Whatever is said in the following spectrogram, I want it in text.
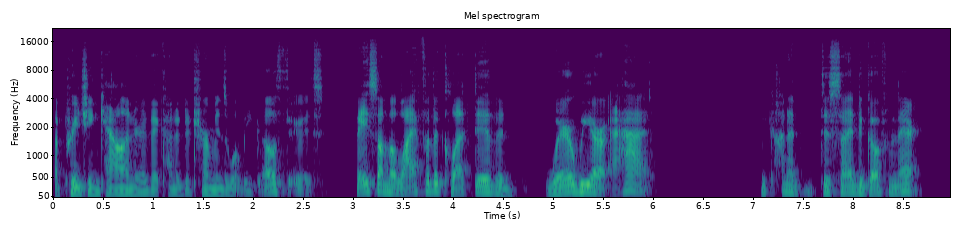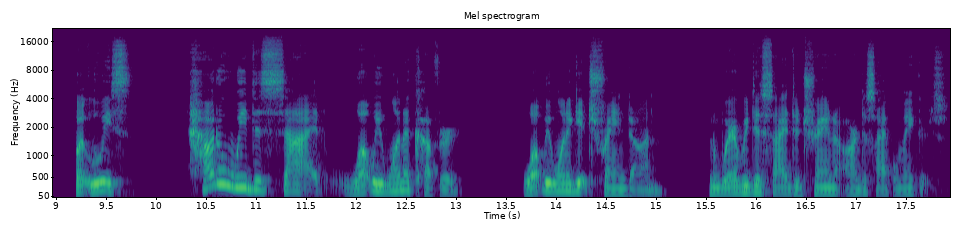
a preaching calendar that kind of determines what we go through. It's based on the life of the collective and where we are at we kind of decide to go from there. But Luis, how do we decide what we want to cover, what we want to get trained on, and where we decide to train our disciple makers?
